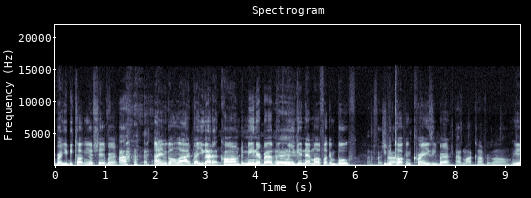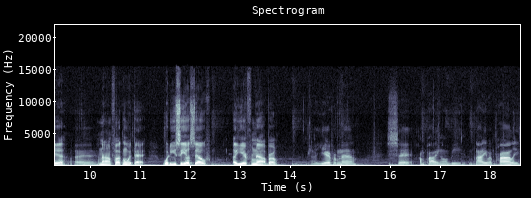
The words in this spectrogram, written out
Bro, you be talking your shit, bro. Ah. I ain't even gonna lie, bro. You got a calm demeanor, bro. But when you get in that motherfucking booth, ah, For you sure. be talking crazy, bro. That's my comfort zone. Yeah. Hey. Nah, I'm fucking with that. What do you see yourself a year from now, bro? A year from now, shit, I'm probably gonna be not even probably.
